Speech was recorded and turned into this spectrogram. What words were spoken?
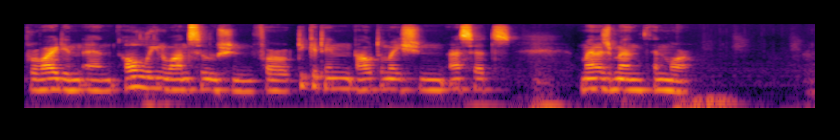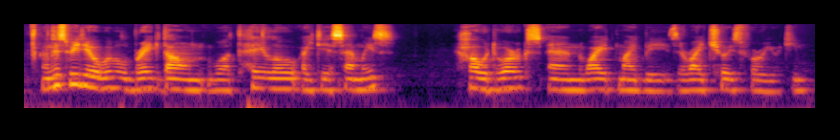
providing an all in one solution for ticketing, automation, assets, management, and more. In this video, we will break down what Halo ITSM is, how it works, and why it might be the right choice for your team.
